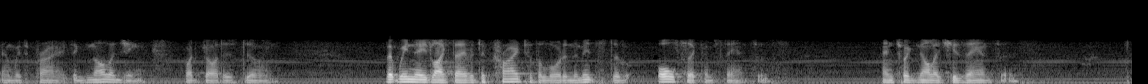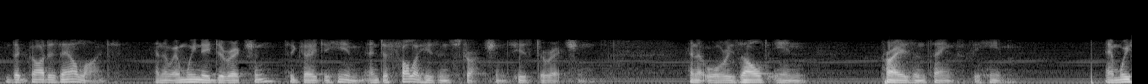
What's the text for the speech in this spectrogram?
and with praise, acknowledging what God is doing. But we need, like David, to cry to the Lord in the midst of all circumstances and to acknowledge His answers. That God is our light, and that when we need direction, to go to Him and to follow His instructions, His directions. And it will result in praise and thanks to Him. And we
